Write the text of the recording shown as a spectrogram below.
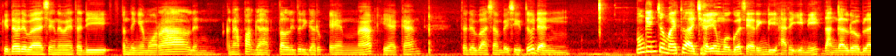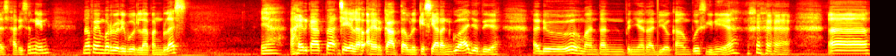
kita udah bahas yang namanya tadi pentingnya moral dan kenapa gatel itu digaruk enak ya kan? Kita udah bahas sampai situ dan mungkin cuma itu aja yang mau gue sharing di hari ini tanggal 12 hari Senin November 2018 ya akhir kata. Lah akhir kata udah ke siaran gue aja tuh ya. Aduh mantan penyiar radio kampus gini ya. Uh,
